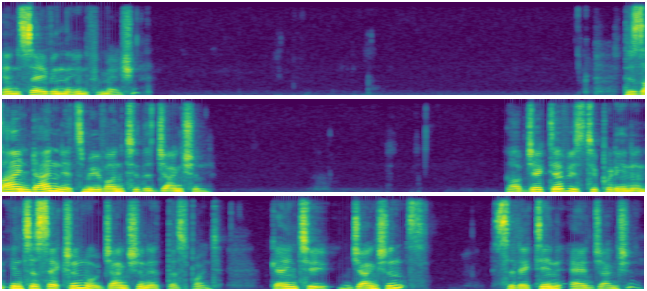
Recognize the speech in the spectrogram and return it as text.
and saving the information. Design done, let's move on to the junction. The objective is to put in an intersection or junction at this point. Going to junctions, selecting add junction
